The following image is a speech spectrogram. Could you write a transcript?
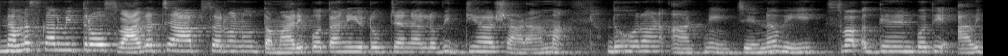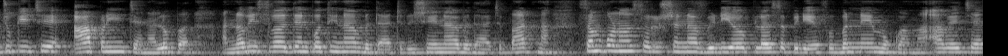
નમસ્કાર મિત્રો, સ્વાગત છે આપ સર્વનું તમારી પોતાની યુટ્યુબ ચેનલ વિદ્યાશાળામાં. ધોરણ આઠની જે નવી સ્વ અધ્યયન પોથી આવી ચૂકી છે આપણી ચેનલ ઉપર. આ નવી સ્વ અધ્યયન પોથીના, બધા જ વિષયના, બધા જ પાઠના સંપૂર્ણ સોલ્યુશનના વીડિયો પ્લસ પીડીએફ બંને મૂકવામાં આવે છે,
